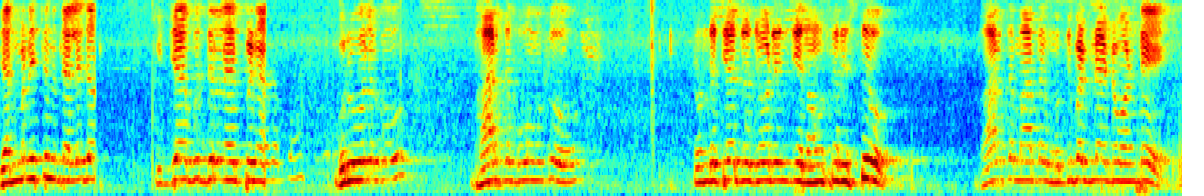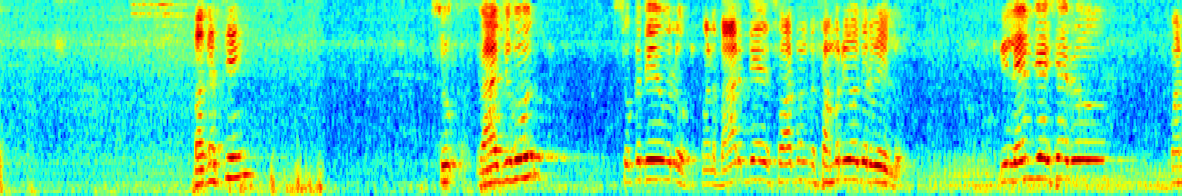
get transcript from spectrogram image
జన్మనిచ్చిన తల్లిదండ్రులు విద్యాబుద్ధులు నేర్పిన గురువులకు భారత భూమికు రెండు చేతులు జోడించి నమస్కరిస్తూ భారత మాతకు ముద్దు పెట్టినటువంటి భగత్ సింగ్ సు రాజగుర్ సుఖదేవులు మన భారతదేశ స్వాతంత్ర సమరయోధులు వీళ్ళు. వీళ్ళు ఏం చేశారు? మన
